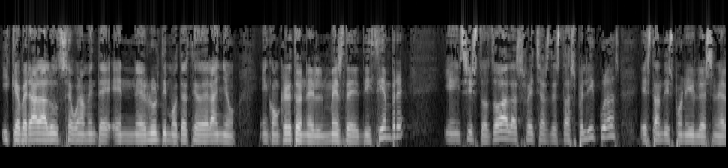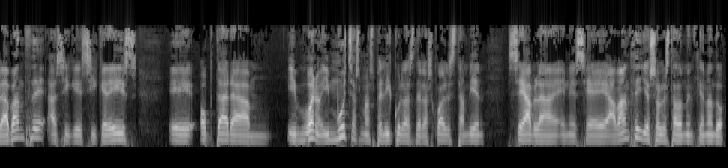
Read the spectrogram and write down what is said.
y que verá la luz seguramente en el último tercio del año, en concreto en el mes de diciembre. Y insisto, todas las fechas de estas películas están disponibles en el avance, así que si queréis eh, optar a y bueno, y muchas más películas de las cuales también se habla en ese avance. Yo solo he estado mencionando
